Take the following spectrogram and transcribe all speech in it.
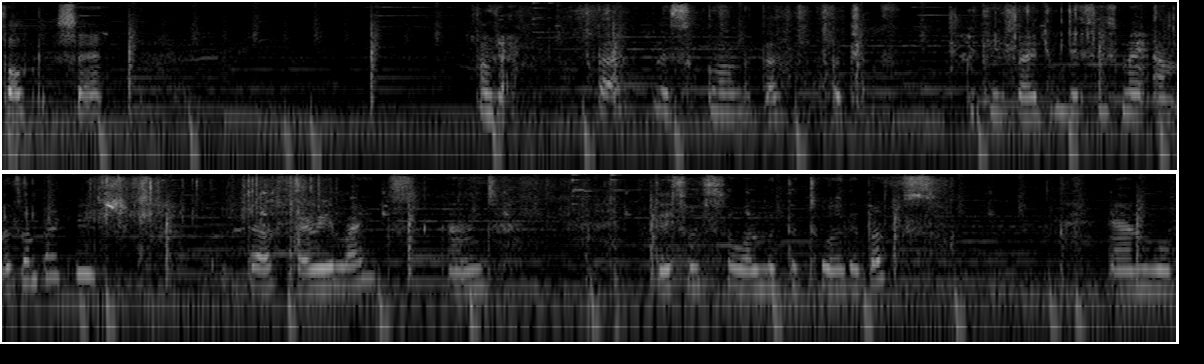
focus it. Okay, but let's go on with the bookshelf. Okay, so I think this is my Amazon package. The fairy lights and this one's the one with the two other books. And we'll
